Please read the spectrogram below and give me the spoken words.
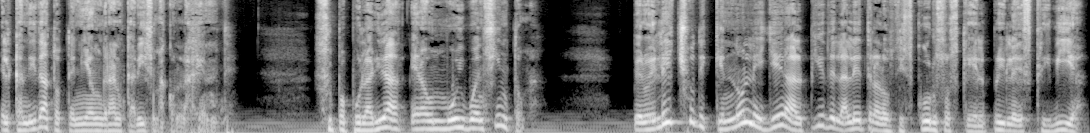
El candidato tenía un gran carisma con la gente. Su popularidad era un muy buen síntoma pero el hecho de que no leyera al pie de la letra los discursos que el PRI le escribía,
